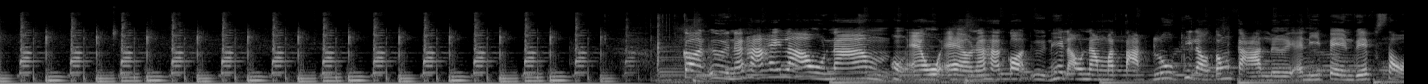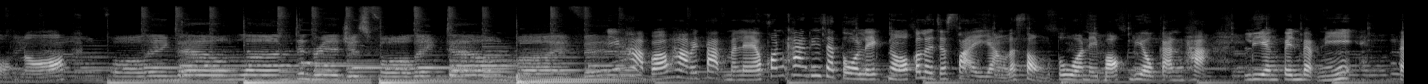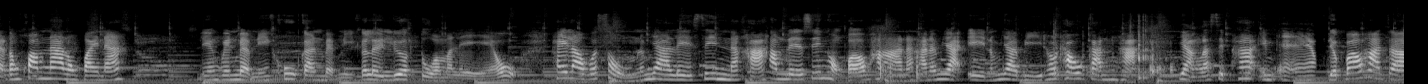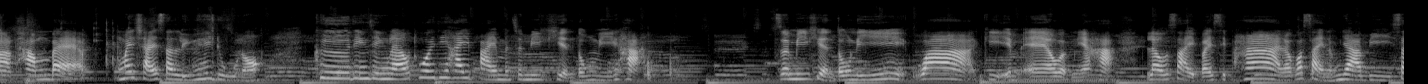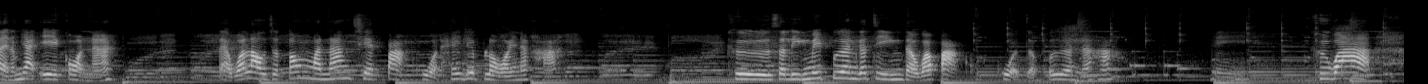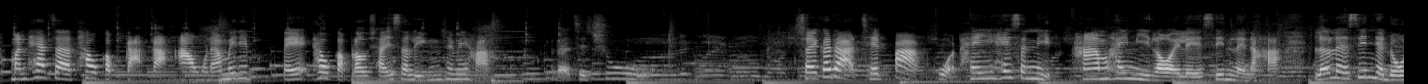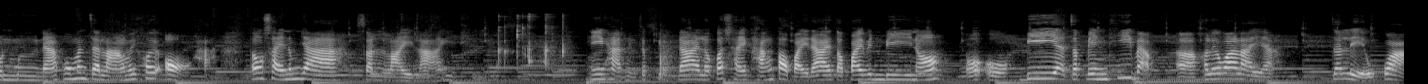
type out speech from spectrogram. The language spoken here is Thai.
ก่อนอื่นนะคะให้เรานำของ LOL นะคะ ก่อนอื่นให้เรานำมาตัดรูปที่เราต้องการเลย อันนี้เป็นเว็บ 2 เนาะ Falling down, London Bridge is falling down, my นี่ fair. ค่ะป้าพาไปตัดมาแล้วค่อนข้างที่จะตัวเล็กเนาะก็เลยจะใส่อย่างละ 2 ตัวในบล็อกเดียวกันค่ะ เรียงเป็นแบบนี้ แต่ต้องคว่ำหน้าลงไปนะ เรียงเป็นแบบนี้คู่กันแบบนี้ก็เลยเลือกตัวมาแล้ว ให้เราผสมน้ำยาเรซินนะคะทำเรซินของป้าพานะคะ น้ำยา A น้ำยา B เท่า ๆกันค่ะ อย่างละ 15 ml เดี๋ยวป้าพาจะทำแบบไม่ใช้สลิงให้ดูเนาะคือจริงๆแล้วถ้วยที่ให้ไปมันจะมีเขียนตรงนี้ค่ะจะมีเขียนตรงนี้ว่ากี่ ml แบบนี้ค่ะ เราใส่ไป 15 แล้วก็ใส่น้ำยา B ใส่น้ำยา A ก่อนนะ แต่ว่าเราจะต้องมานั่งเช็ดปากขวดให้เรียบร้อยนะคะ คือสลิงไม่เปื้อนก็จริง แต่ว่าปากขวดจะเปื้อนนะคะนี่คือว่ามันแทบจะเท่ากับกะกะเอานะ ไม่ได้เป๊ะเท่ากับเราใช้สลิงใช่ไหมคะกระดาษเช็ดชู่ใช้กระดาษเช็ดปากขวดให้ให้สนิท ห้ามให้มีรอยเลซินเลยนะคะ แล้วเลซินอย่าโดนมือนะ เพราะมันจะล้างไม่ค่อยออกค่ะ ต้องใช้น้ำยาสไลด์ล้างอีกที นี่ค่ะถึงจะปิดได้แล้วก็ใช้ครั้งต่อไปได้ต่อไปเป็น B เนาะโอ้โอ้ B อะจะเป็นที่แบบเออเขาเรียกว่าอะไรอะ จะเหลวกว่า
